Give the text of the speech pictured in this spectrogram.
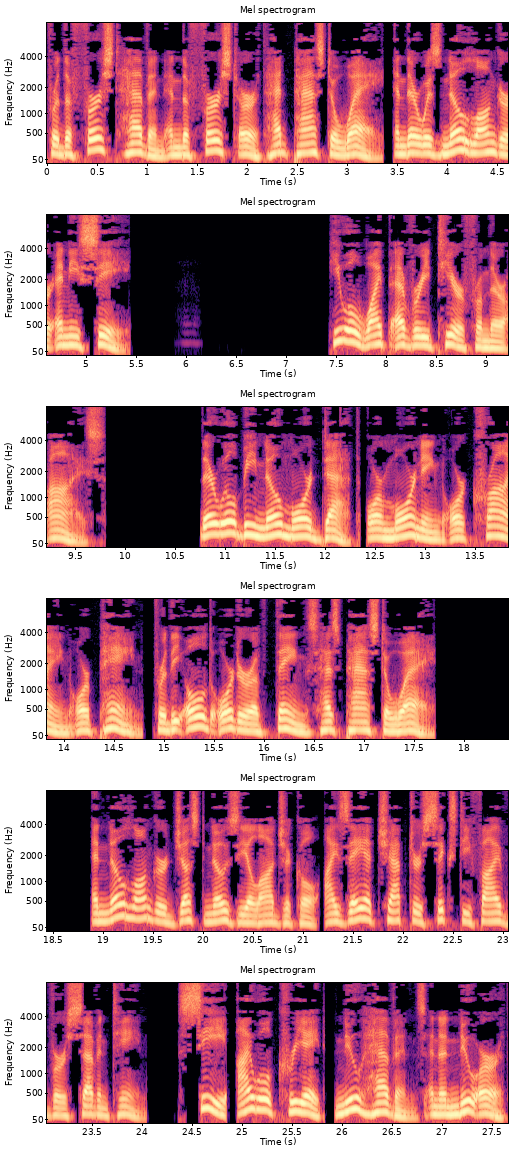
for the first heaven and the first earth had passed away, and there was no longer any sea. He will wipe every tear from their eyes. There will be no more death or mourning or crying or pain, for the old order of things has passed away. And no longer just gnoseological Isaiah chapter 65 verse 17. See, I will create, new heavens and a new earth,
